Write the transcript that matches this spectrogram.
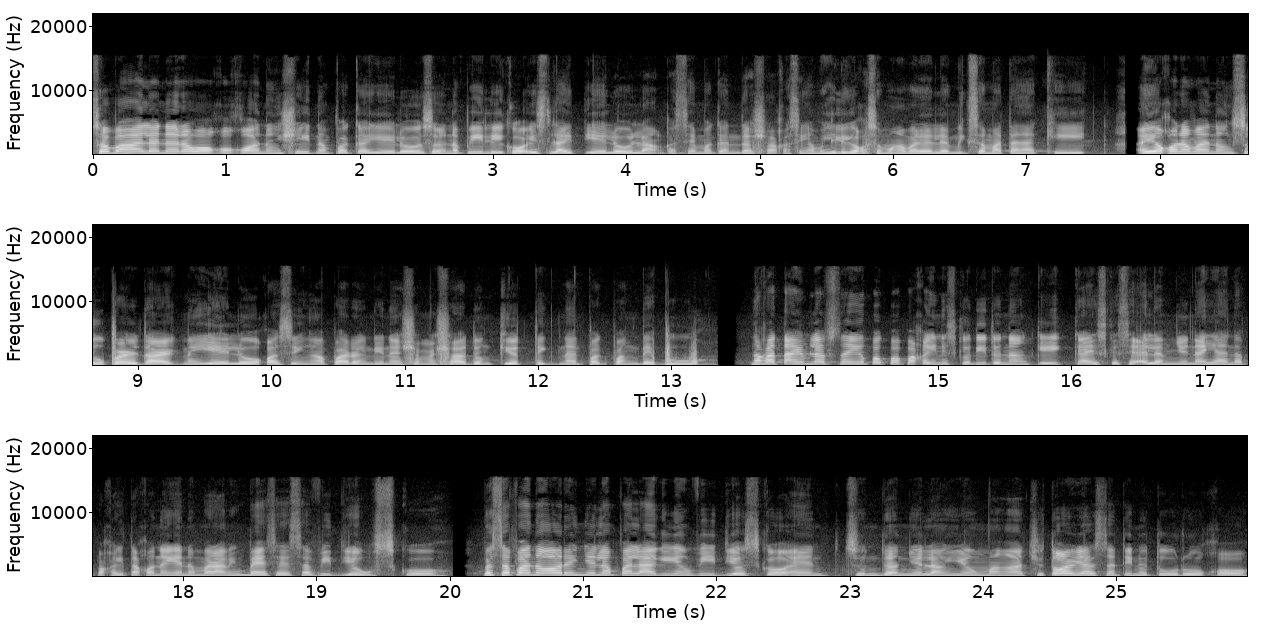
So, bahala na raw ako kung anong shade ng pagka-yellow. So, napili ko is light yellow lang kasi maganda siya. Kasi nga mahilig ako sa mga malalamig sa mata na cake. Ayoko naman ng super dark na yellow kasi nga parang hindi na siya masyadong cute tignan pag pang debut. Naka-timelapse na yung pagpapakinis ko dito ng cake, guys, kasi alam nyo na yan, napakita ko na yan ng maraming beses sa videos ko. Basta panoorin nyo lang palagi yung videos ko and sundan nyo lang yung mga tutorials na tinuturo ko.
